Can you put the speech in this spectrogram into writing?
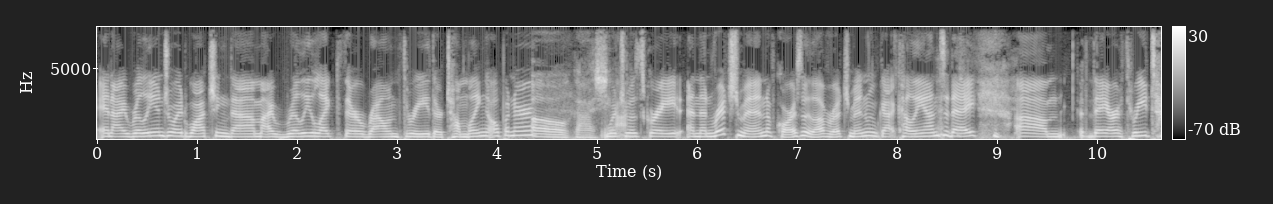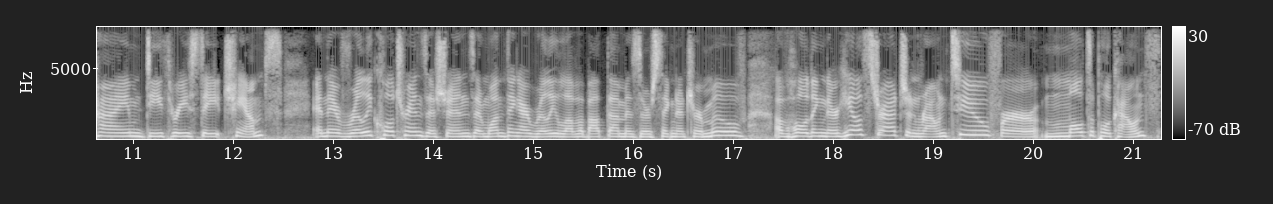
and I really enjoyed watching them. I really liked their round three, their tumbling opener. Oh gosh, which was great. And and then Richmond, of course, we love Richmond. We've got Kelly on today. Um, they are three time D3 state champs, and they have really cool transitions. And one thing I really love about them is their signature move of holding their heel stretch in round two for multiple counts.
